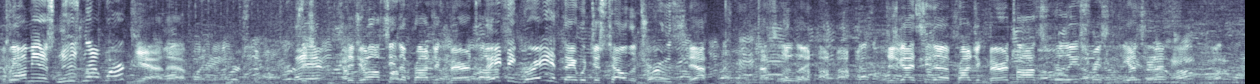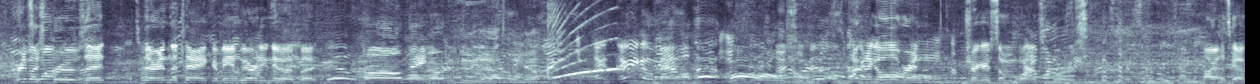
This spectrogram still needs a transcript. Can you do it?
the Communist News Network? Yeah, them. Did, did you all see the Project Veritas? They'd be great if they would just tell the truth. Yeah, absolutely. Did you guys see the Project Veritas release recently yesterday? Pretty much proves that they're in the tank. I mean, we already knew it, but Oh, they. Already knew that. There you go, man. I'm gonna go over and trigger some Warren supporters. All right, let's go.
